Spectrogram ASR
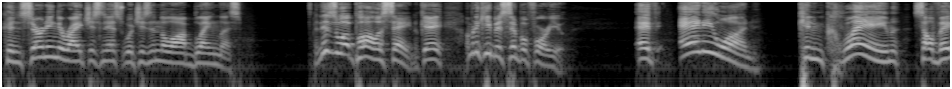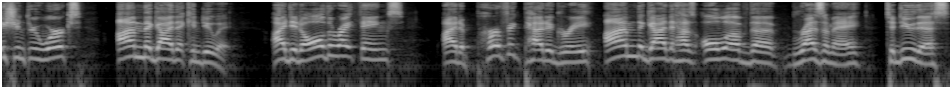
concerning the righteousness which is in the law, blameless. And this is what Paul is saying, okay? I'm to keep it simple for you. If anyone can claim salvation through works, I'm the guy that can do it. I did all the right things. I had a perfect pedigree. I'm the guy that has all of the resume to do this.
